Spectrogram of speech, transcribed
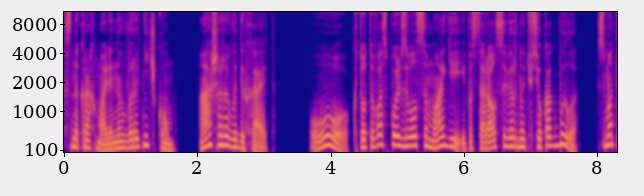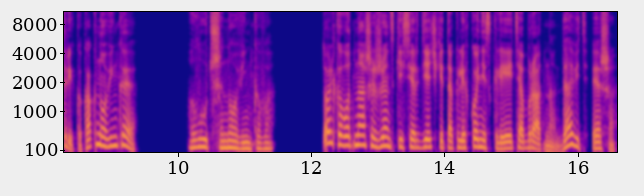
с накрахмаленным воротничком. Ашера выдыхает. О, кто-то воспользовался магией и постарался вернуть все как было. Смотри-ка, как новенькое. Лучше новенького. Только вот наши женские сердечки так легко не склеить обратно, да ведь, Эша?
